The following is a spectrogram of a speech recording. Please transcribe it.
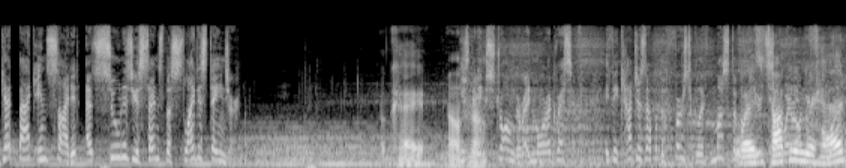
Get back inside it as soon as you sense the slightest danger. Okay. He's Algernon. getting stronger and more aggressive. If he catches up with the first glyph, must have Why is he talking in your head?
